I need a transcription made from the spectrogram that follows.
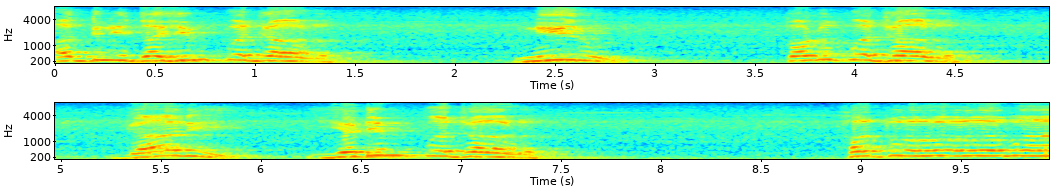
అగ్ని దహింపజాలదు నీరు తడుపజాలదు గాలి ఎడింపజాలదు హతో వా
